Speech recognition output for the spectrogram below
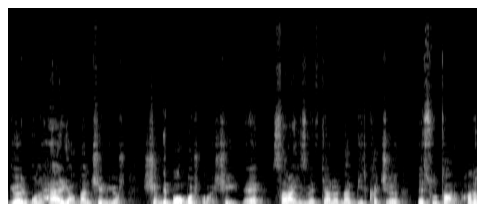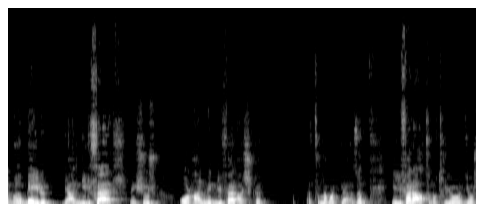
Göl onu her yandan çeviriyor. Şimdi bomboş olan şehirde saray hizmetkarlarından birkaçı ve sultanın hanımı Beylül yani Nilüfer meşhur Orhan ve Nilüfer aşkı hatırlamak lazım. Nilüfer Hatun oturuyor diyor.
